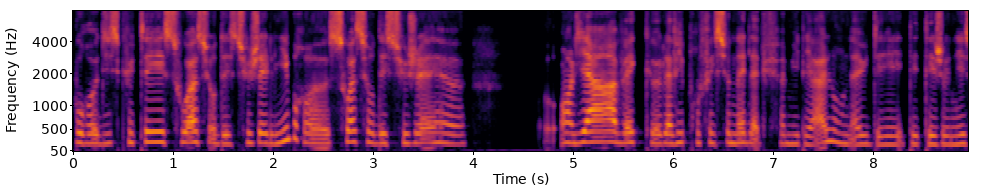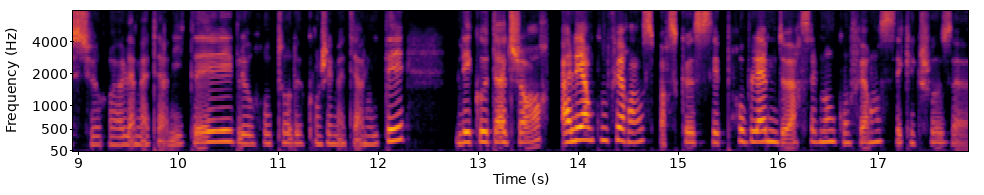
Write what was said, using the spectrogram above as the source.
pour discuter soit sur des sujets libres, soit sur des sujets en lien avec euh, la vie professionnelle, la vie familiale. On a eu des, déjeuners sur euh, la maternité, le retour de congé maternité, les quotas de genre. Aller en conférence, parce que ces problèmes de harcèlement en conférence, c'est quelque chose euh,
